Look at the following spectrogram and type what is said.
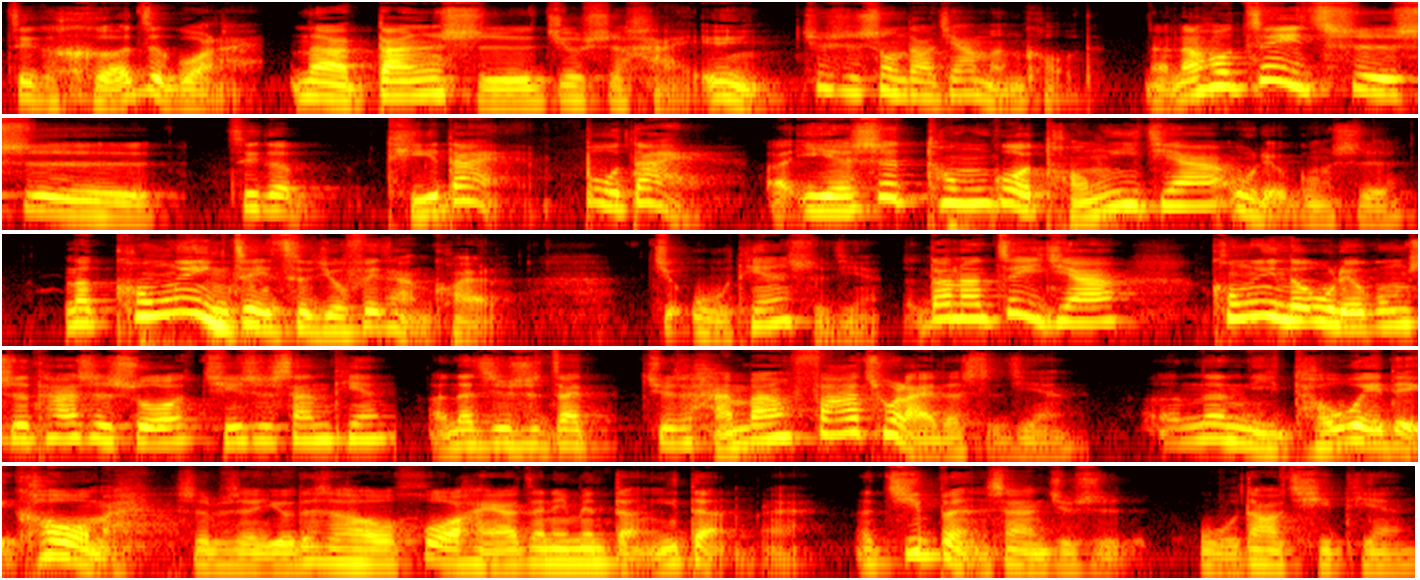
这个盒子过来，那当时就是海运，就是送到家门口的。那然后这次是这个提袋布袋，呃，也是通过同一家物流公司。那空运这次就非常快了，就五天时间。当然这家空运的物流公司他是说其实三天啊，那就是在就是航班发出来的时间，呃，那你头尾得扣嘛，是不是？有的时候货还要在那边等一等，哎，那基本上就是五到七天。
